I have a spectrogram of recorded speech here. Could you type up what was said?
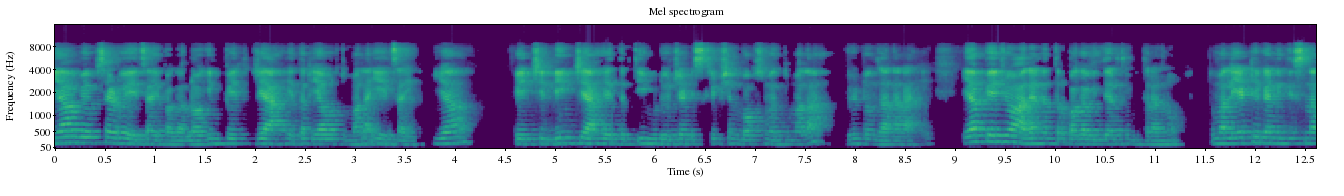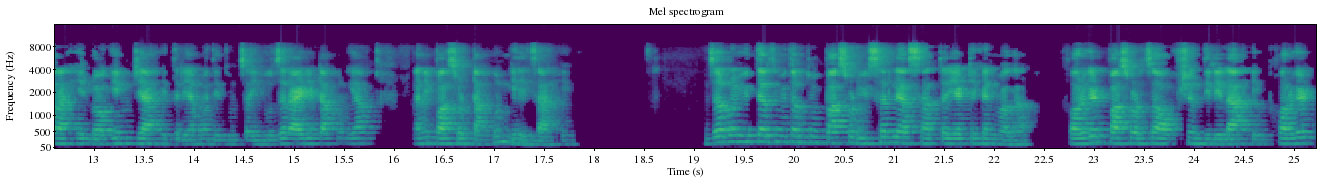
या वेबसाईटवर यायचं आहे बघा. लॉग इन पेज जे आहे तर यावर तुम्हाला यायचं आहे. या पेजची लिंक जी आहे तर ती व्हिडिओच्या डिस्क्रिप्शन बॉक्समध्ये तुम्हाला भेटून जाणार आहे. या पेजवर आल्यानंतर बघा विद्यार्थी मित्रांनो तुम्हाला या ठिकाणी दिसणार आहे लॉग इन जे आहे तर यामध्ये तुमचा युजर आय डी टाकून घ्या आणि पासवर्ड टाकून घ्यायचा आहे. जर विद्यार्थी मित्रांनो तुम्ही पासवर्ड विसरले असाल तर या ठिकाणी बघा. फॉरगेट पासवर्डचा ऑप्शन दिलेला आहे. फॉरगेट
